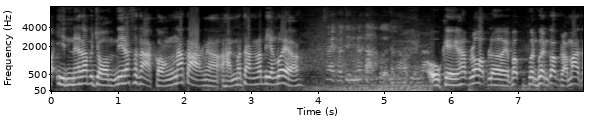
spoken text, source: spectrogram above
ปะอินนะท่านผู้ชม นี่ลักษณะของหน้าต่างเนี่ยหันมาทางระเบียงด้วยเหรอ ใช่ครับจะมีหน้าต่างเปิดมาทางระเบียงได้โอเคครับรอบเลยเพื่อนเพื่อนๆก็สามารถ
